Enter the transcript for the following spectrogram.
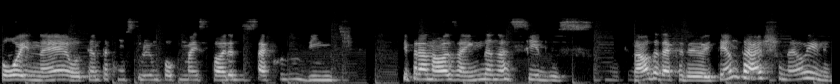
foi, né, ou tenta construir um pouco uma história do século XX, que para nós ainda nascidos no final da década de 80, acho, né, William?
